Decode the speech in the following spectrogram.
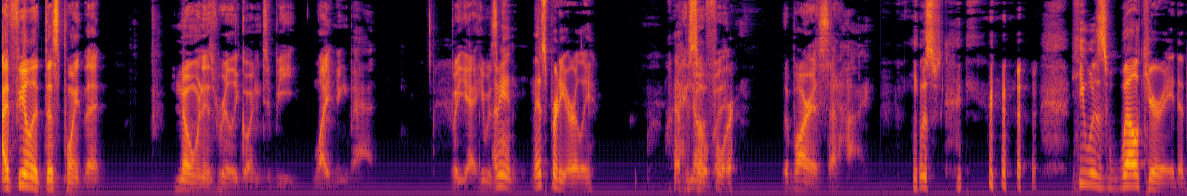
I feel at this point that no one is really going to beat Lightning Bat. But yeah, he was. I mean, it's pretty early. I know, Episode but four. the bar is set high He was he was well curated.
